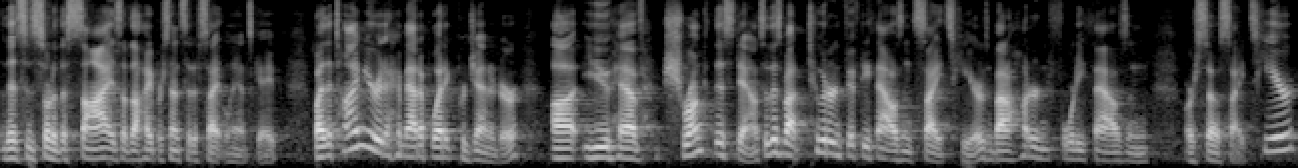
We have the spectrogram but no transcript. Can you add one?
this is sort of the size of the hypersensitive site landscape. By the time you're at a hematopoietic progenitor, uh, you have shrunk this down. So there's about 250,000 sites here. There's about 140,000 or so sites here.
